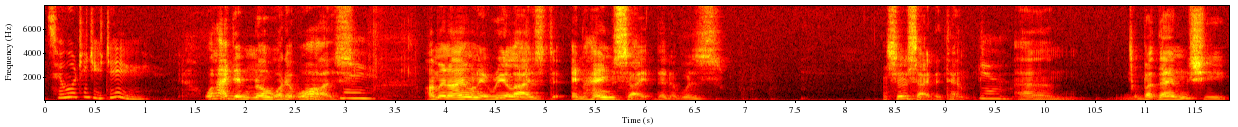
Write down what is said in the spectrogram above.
So what did you do? Well, I didn't know what it was. No. I mean, I only realized in hindsight that it was a suicide attempt. Yeah. Um, but then she,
